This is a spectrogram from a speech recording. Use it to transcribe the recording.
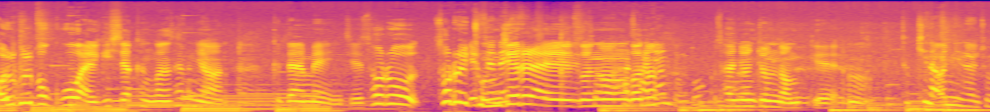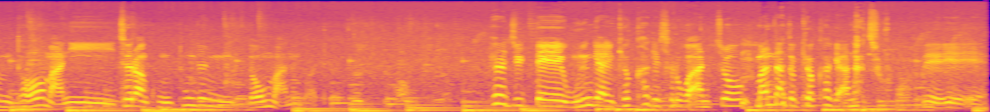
얼굴 보고 알기 시작한 건 3년. 그 다음에 이제 서로 서로의 존재를 알고는 한 거는 4년 정도? 4년 좀 넘게. 응. 특히나 언니는 좀 더 많이 저랑 공통점이 너무 많은 것 같아요. 헤어질 때 우는 게 아니라 격하게 서로가 안죠. 만나도 격하게 안아주고. 네, 예, 예.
